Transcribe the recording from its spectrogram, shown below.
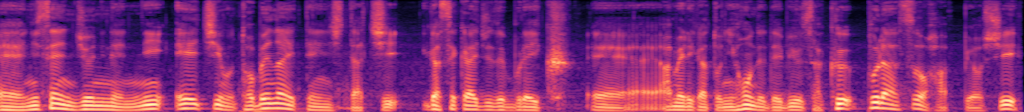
えー、2012年に A チーム飛べない天使たちが世界中でブレイク、えー、アメリカと日本でデビュー作プラスを発表し、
